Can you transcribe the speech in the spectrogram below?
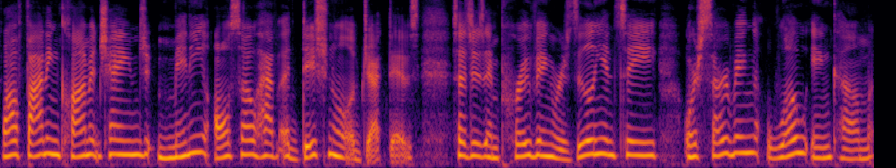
While fighting climate change, many also have additional objectives, such as improving resiliency or serving low income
